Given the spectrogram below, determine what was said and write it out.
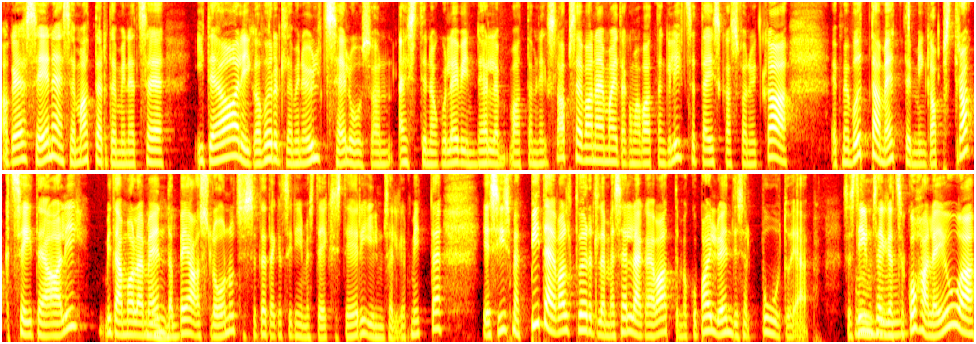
aga jah, see enese materdamine, et see ideaaliga võrdlemine üldse elus on hästi nagu levinud, jälle vaatame näiteks lapsevanemaid, aga ma vaatangi lihtsalt täiskasvanuid ka. et me võtame ette mingi abstraktse ideaali, mida me oleme mm -hmm. enda mhm. peas loonud, sest seda tegelikult see inimest ei eksisteeri ilmselgelt mitte. ja siis me pidevalt võrdleme sellega ja vaatame, kui palju endiselt puudu jääb, sest ilmselgelt mm -hmm. see kohale ei jõua.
